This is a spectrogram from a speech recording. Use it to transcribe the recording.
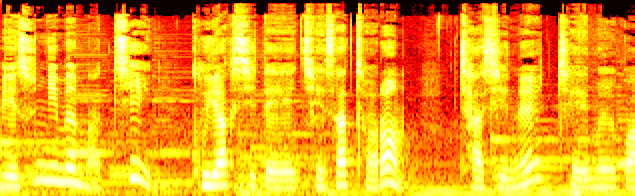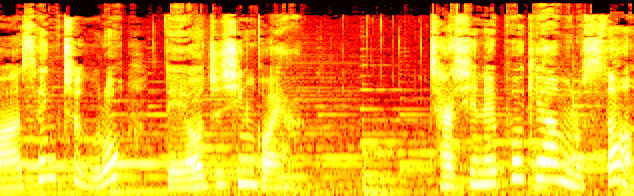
예수님은 마치 구약시대의 제사처럼 자신을 제물과 생축으로 내어주신 거야. 자신을 포기함으로써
